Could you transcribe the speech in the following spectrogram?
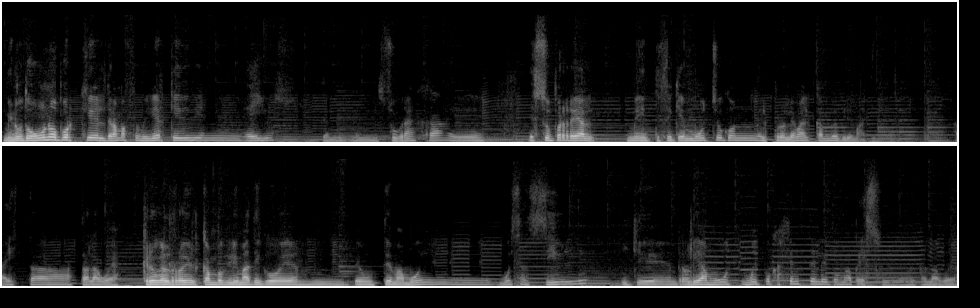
Minuto uno porque el drama familiar que viven ellos en, su granja eh, es súper real. Me identifiqué mucho con el problema del cambio climático. Ahí está, está la wea. Creo que el rollo del cambio climático es, es un tema muy, muy sensible y que en realidad muy, muy poca gente le toma peso a la wea.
